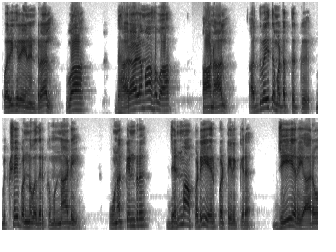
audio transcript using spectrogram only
வருகிறேன் என்றால் வா தாராளமாக வா. ஆனால் அத்வைத மடத்துக்கு பிக்ஷை பண்ணுவதற்கு முன்னாடி உனக்கென்று ஜென்மாப்படி ஏற்பட்டிருக்கிற ஜீயர் யாரோ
